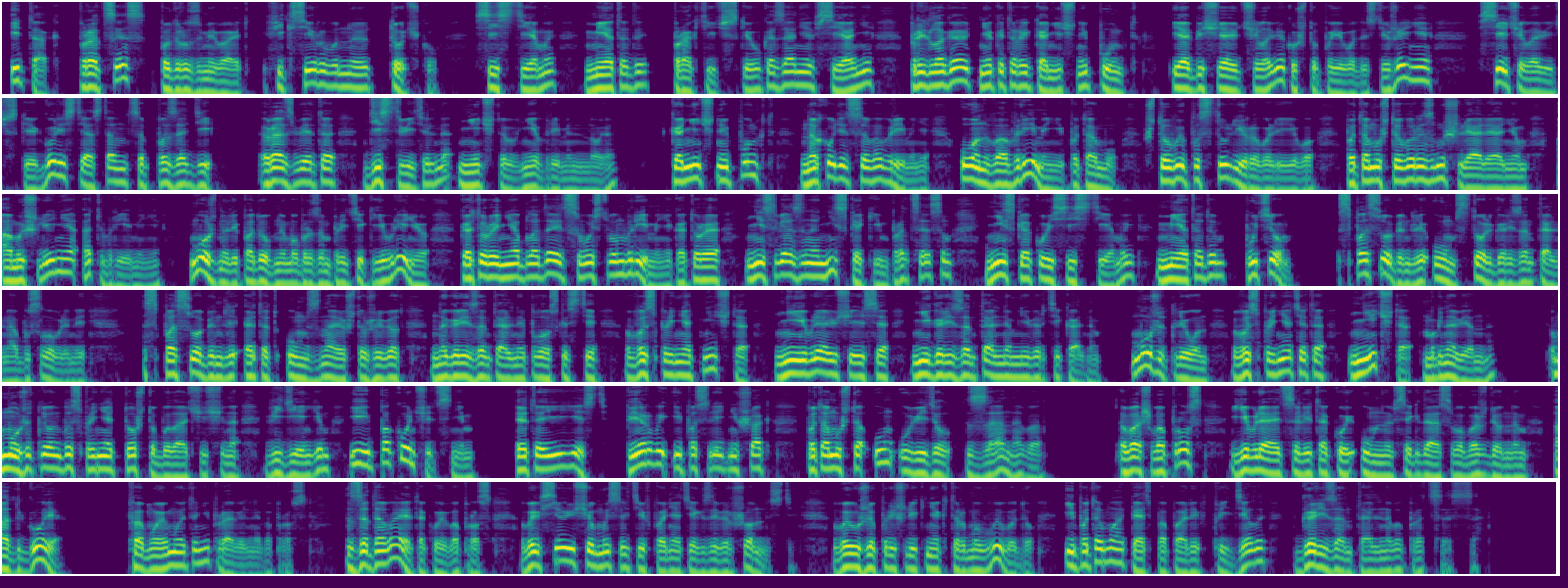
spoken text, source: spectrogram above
Итак, процесс подразумевает фиксированную точку. Системы, методы, практические указания, все они предлагают некоторый конечный пункт и обещают человеку, что по его достижении все человеческие горести останутся позади – Разве это действительно нечто вневременное? Конечный пункт находится во времени. Он во времени потому, что вы постулировали его, потому что вы размышляли о нем, а мышление от времени. Можно ли подобным образом прийти к явлению, которое не обладает свойством времени, которое не связано ни с каким процессом, ни с какой системой, методом, путем? Способен ли ум столь горизонтально обусловленный Способен ли этот ум, зная, что живет на горизонтальной плоскости, воспринять нечто, не являющееся ни горизонтальным, ни вертикальным? Может ли он воспринять это нечто мгновенно? Может ли он воспринять то, что было очищено видением, и покончить с ним? Это и есть первый и последний шаг, потому что ум увидел заново. Ваш вопрос, является ли такой ум навсегда освобожденным от горя? По-моему, это неправильный вопрос. Задавая такой вопрос, вы все еще мыслите в понятиях завершенности. Вы уже пришли к некоторому выводу и потому опять попали в пределы горизонтального процесса.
